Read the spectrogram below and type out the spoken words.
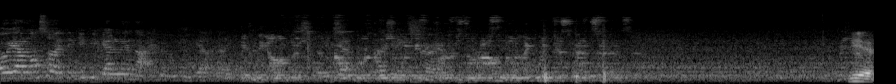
Oh yeah, and also I think if you get it in that hoop, you get like In the office, you get coworkers like looking extra. first around the liquid dispenser. Yeah.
